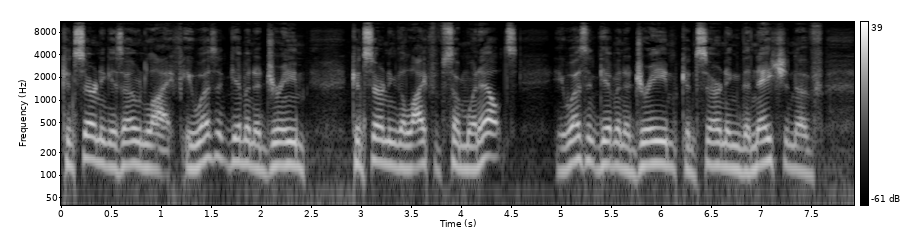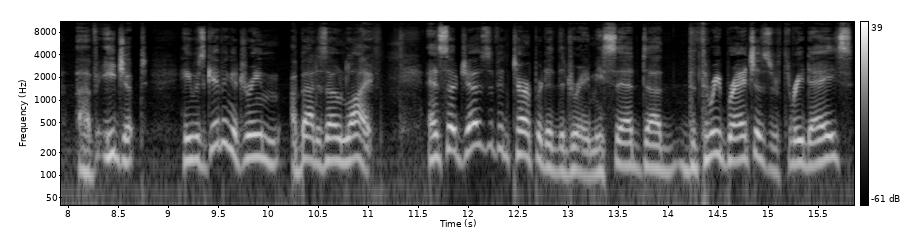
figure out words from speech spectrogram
concerning his own life. He wasn't given a dream concerning the life of someone else. He wasn't given a dream concerning the nation of, of Egypt. He was giving a dream about his own life. And so Joseph interpreted the dream. He said, uh, The three branches are three days.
